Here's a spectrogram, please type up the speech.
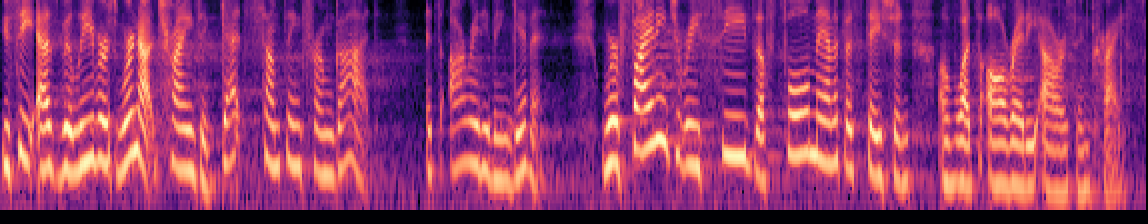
You see, as believers, we're not trying to get something from God, it's already been given. We're fighting to receive the full manifestation of what's already ours in Christ.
